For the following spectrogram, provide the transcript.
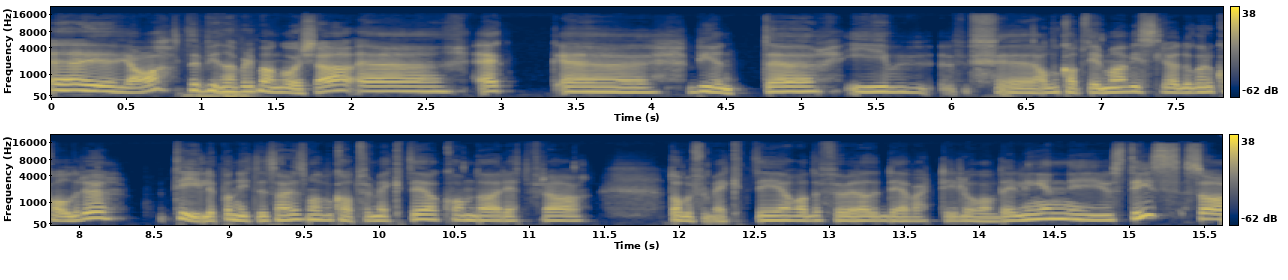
Eh, ja, det begynner å bli mange år siden. Eh, jeg eh, begynte i advokatfirmaet Wisle, Ødegaard og Kollerud tidlig på 90-tallet som advokatfullmektig, og kom da rett fra dommerfullmektig og hadde før det vært i lovavdelingen i justis. Så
